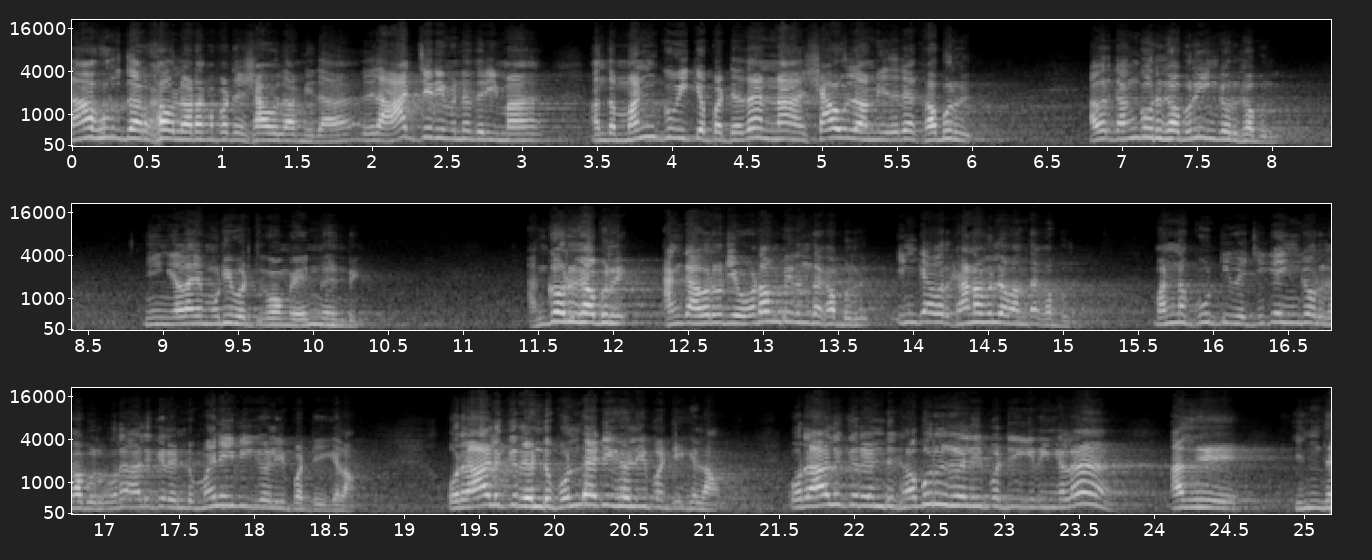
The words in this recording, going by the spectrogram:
நாகூர் தர்காவில் அடங்கப்பட்ட ஷாவுல் அமீதா இதில் ஆச்சரியம் என்ன தெரியுமா? அந்த மண் குவிக்கப்பட்டதான் நான் ஷாவுல் அமீதர கபுரு. அவருக்கு அங்கே ஒரு கபரு இங்கே ஒரு கபரு. நீங்களாம் முடிவெடுத்துக்கோங்க என்னென்று அங்கே ஒரு கபரு அங்கே அவருடைய உடம்பு இருந்த கபரு இங்கே அவர் கனவில் வந்த கபரு. மண்ணை கூட்டி வச்சுக்க இங்கே ஒரு கபரு. ஒரு ஆளுக்கு ரெண்டு மனைவி கேள்விப்பட்டிருக்கலாம். ஒரு ஆளுக்கு ரெண்டு பொண்டாட்டி கேள்விப்பட்டிருக்கலாம். ஒரு ஆளுக்கு ரெண்டு கபரு கேள்விப்பட்டிருக்கிறீங்களா? அது இந்த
